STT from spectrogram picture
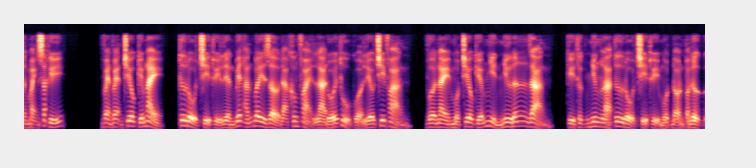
thật mạnh sát khí. Vẹn vẹn chiêu kiếm này, tư đồ chỉ thủy liền biết hắn bây giờ đã không phải là đối thủ của liêu chi phản, vừa này một chiêu kiếm nhìn như đơn giản, kỳ thực nhưng là tư đồ chỉ thủy một đòn toàn lực,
